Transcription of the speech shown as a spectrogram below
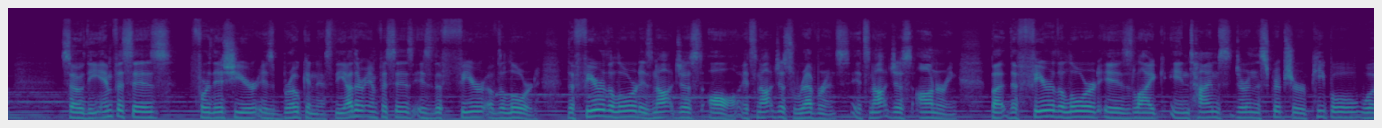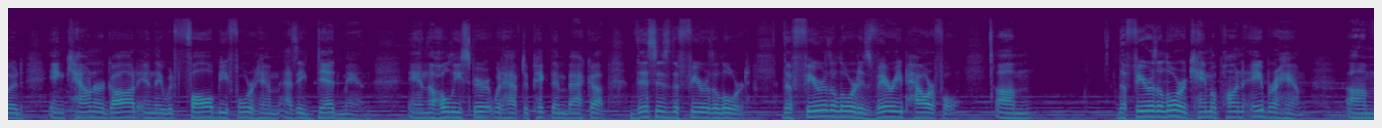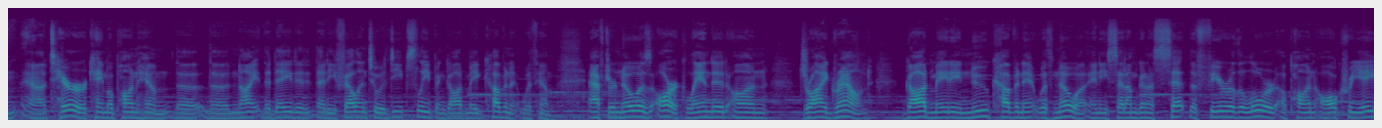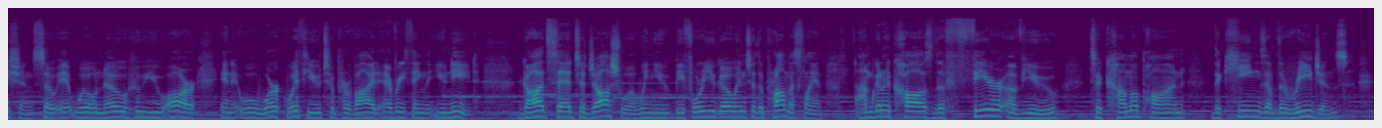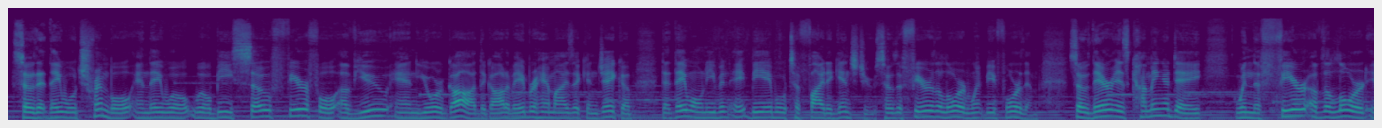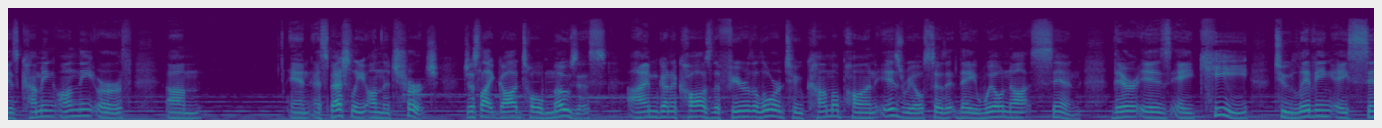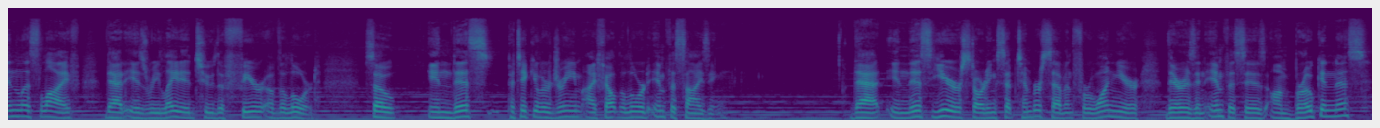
So the emphasis for this year is brokenness. The other emphasis is the fear of the Lord. The fear of the Lord is not just all, it's not just reverence, it's not just honoring, but the fear of the Lord is like in times during the scripture, people would encounter God and they would fall before Him as a dead man, and the Holy Spirit would have to pick them back up. This is the fear of the Lord. The fear of the Lord is very powerful. Um, the fear of the Lord came upon Abraham um, uh, terror came upon him the, the night, the day that he fell into a deep sleep and God made covenant with him. After Noah's ark landed on dry ground, God made a new covenant with Noah and he said, I'm going to set the fear of the Lord upon all creation so it will know who you are and it will work with you to provide everything that you need. God said to Joshua, when you before you go into the promised land, I'm going to cause the fear of you to come upon the kings of the regions so that they will tremble and they will, will be so fearful of you and your God, the God of Abraham, Isaac, and Jacob, that they won't even be able to fight against you. So the fear of the Lord went before them. So there is coming a day when the fear of the Lord is coming on the earth, um, and especially on the church. Just like God told Moses, I'm going to cause the fear of the Lord to come upon Israel so that they will not sin. There is a key to living a sinless life that is related to the fear of the Lord. So, in this particular dream, I felt the Lord emphasizing that in this year, starting September 7th, for one year, there is an emphasis on brokenness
